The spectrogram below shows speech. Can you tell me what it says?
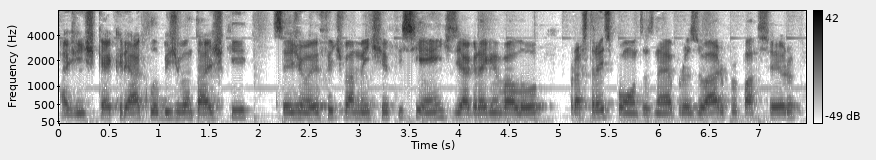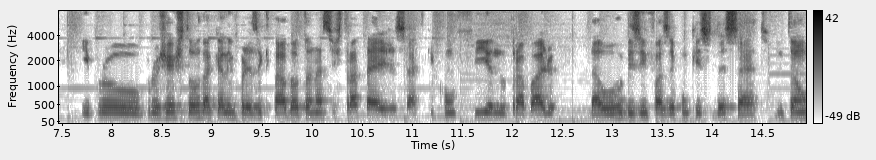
A gente quer criar clubes de vantagem que sejam efetivamente eficientes e agreguem valor para as três pontas, né? Para o usuário, para o parceiro e para o gestor daquela empresa que está adotando essa estratégia, certo? Que confia no trabalho da Urbis em fazer com que isso dê certo. Então,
